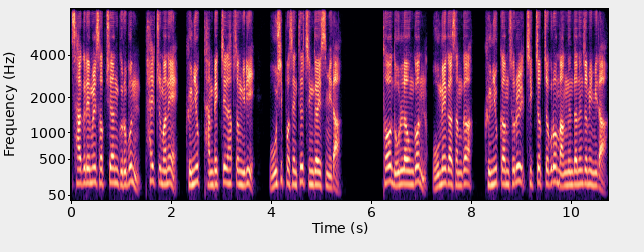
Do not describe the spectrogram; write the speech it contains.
4g을 섭취한 그룹은 8주 만에 근육 단백질 합성률이 50% 증가했습니다. 더 놀라운 건 오메가3가 근육 감소를 직접적으로 막는다는 점입니다.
